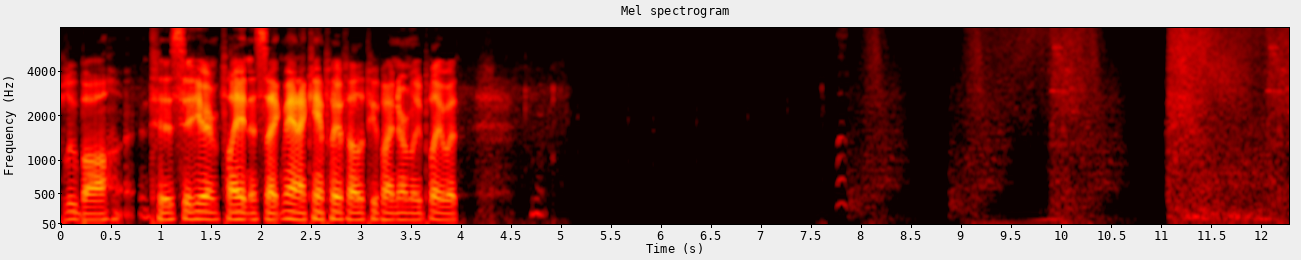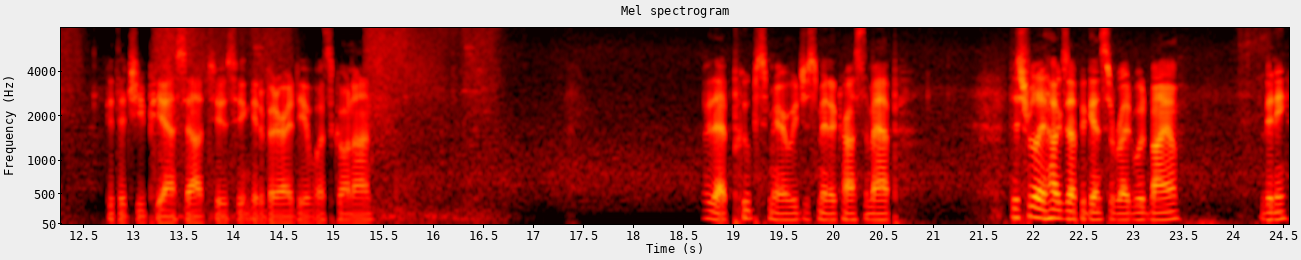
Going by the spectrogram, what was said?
blue ball to sit here and play it, and it's like, man, I can't play with all the people I normally play with. Get the GPS out too so you can get a better idea of what's going on. Look at that poop smear we just made across the map. This really hugs up against the redwood biome. Vinny.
